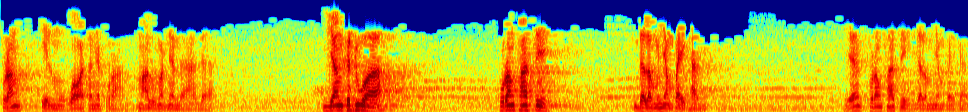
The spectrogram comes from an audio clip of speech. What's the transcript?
Kurang ilmu, wawasannya kurang, maklumatnya tidak ada. Yang kedua, kurang fasih dalam menyampaikan. Ya, kurang fasih dalam menyampaikan.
